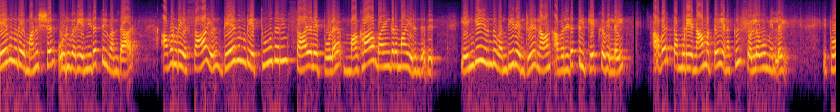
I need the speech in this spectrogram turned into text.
தேவனுடைய மனுஷன் ஒருவர் என்னிடத்தில் வந்தார். அவருடைய சாயல் தேவனுடைய தூதரின் சாயலைப் போல மகா பயங்கரமாய் இருந்தது. எங்கே இருந்து வந்தீர் என்று நான் அவரிடத்தில் கேட்கவில்லை. அவர் தம்முடைய நாமத்தை எனக்கு சொல்லவும் இல்லை. இப்போ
